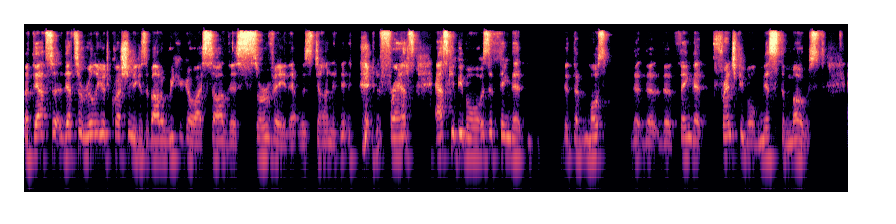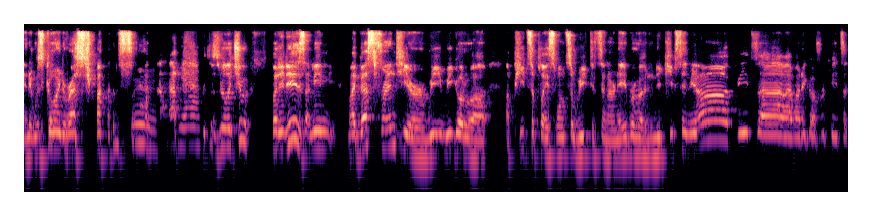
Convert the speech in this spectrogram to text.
But that's a, that's a really good question because about a week ago I saw this survey that was done in, in France asking people what was the thing that that the most the, the the thing that French people miss the most, and it was going to restaurants, mm, yeah. which is really true. But it is. I mean, my best friend here, we we go to a, a pizza place once a week that's in our neighborhood, and he keeps saying me, "Oh, pizza! I want to go for pizza."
